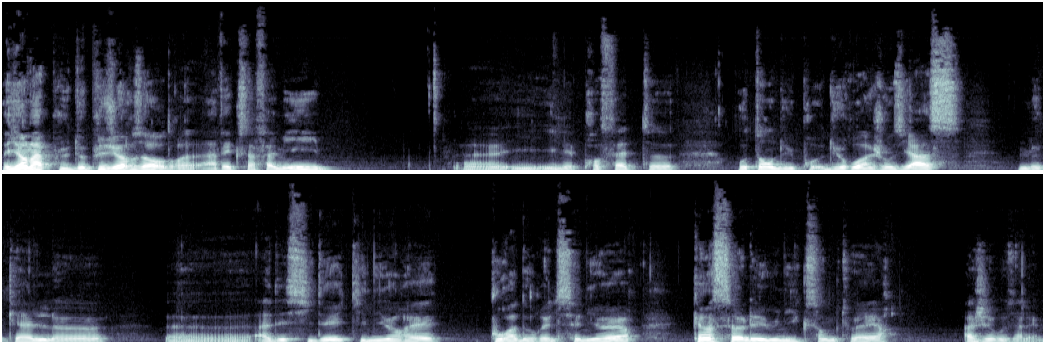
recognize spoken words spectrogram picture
il y en a plus, de plusieurs ordres. Avec sa famille, euh, il est prophète euh, au temps du, roi Josias, lequel euh, a décidé qu'il n'y aurait, pour adorer le Seigneur, qu'un seul et unique sanctuaire à Jérusalem.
